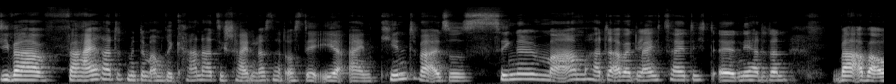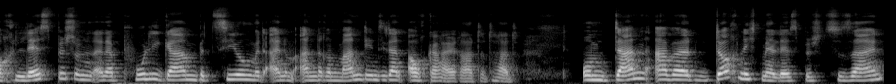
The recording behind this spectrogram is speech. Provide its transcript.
die war verheiratet mit einem Amerikaner, hat sich scheiden lassen, hat aus der Ehe ein Kind, war also Single Mom, hatte aber gleichzeitig, äh, nee, hatte dann, war aber auch lesbisch und in einer polygamen Beziehung mit einem anderen Mann, den sie dann auch geheiratet hat. Um dann aber doch nicht mehr lesbisch zu sein,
